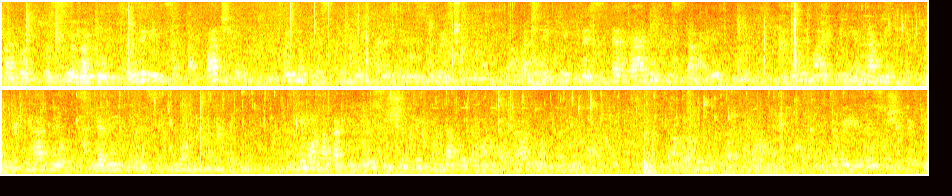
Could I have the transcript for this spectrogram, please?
так от, ось, подивіться, бачите, видно кристалізується. Бачите, які 10 грамів кристалів, і вони мають такий гарний, такий гарний скляний блиск. Які можна так і висушити, і вона буде вам так гарно виглядати. Ви її висушите, які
